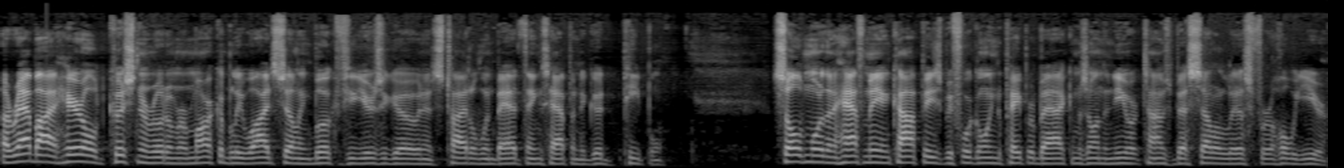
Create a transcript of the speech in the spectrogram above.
A Rabbi Harold Kushner wrote a remarkably wide selling book a few years ago, and it's titled When Bad Things Happen to Good People. Sold more than a half million copies before going to paperback and was on the New York Times bestseller list for a whole year.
